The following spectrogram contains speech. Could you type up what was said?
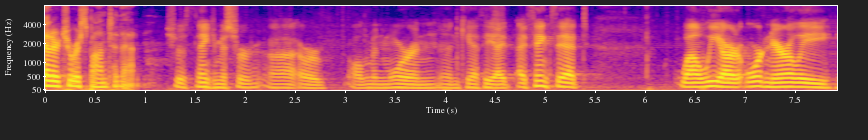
better to respond to that. Sure, thank you, Mr., uh, or Alderman Moore and and Kathy. I, I think that while we are ordinarily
